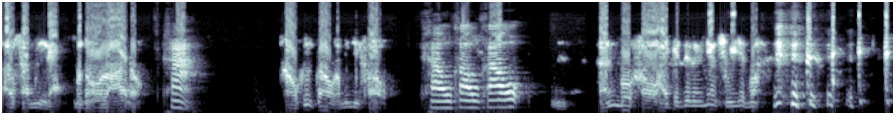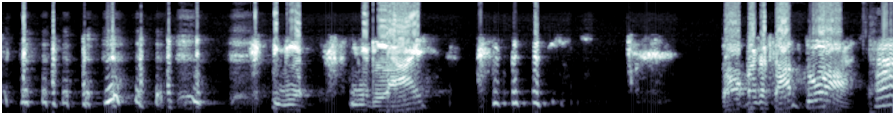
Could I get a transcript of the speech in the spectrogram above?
เอาซ้ำนี่แหละมันต้องเอาร้ายหรอกค่ะ เขาคือเก่ากับมันจีเขาเขาเขาเขา หันโบเขาให้เป็นเรื่องยังสุยเห็นบ่เงือดเงือดหลาย ต่อไปก็สามตัว ค่ะ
